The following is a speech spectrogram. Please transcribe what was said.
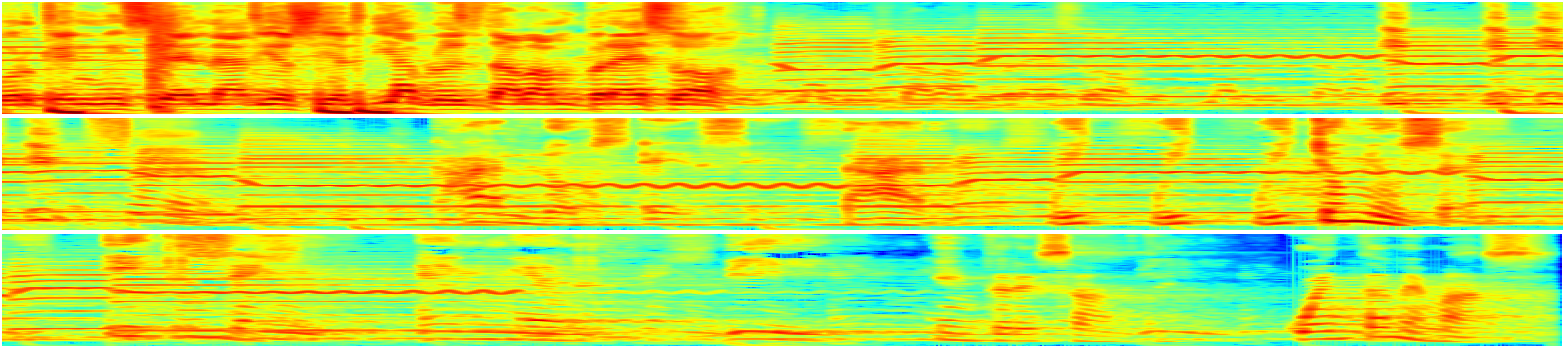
Porque en mi celda Dios y el diablo estaban presos. Carlos es Dar. We, we, Music. Interesante. Cuéntame más.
